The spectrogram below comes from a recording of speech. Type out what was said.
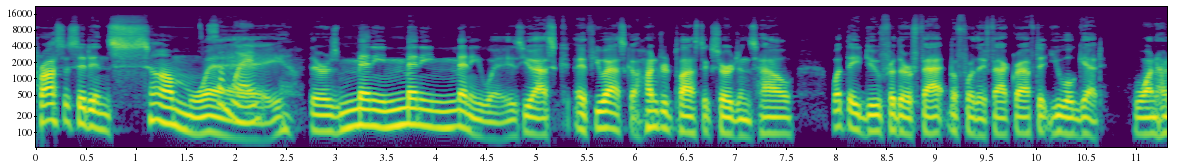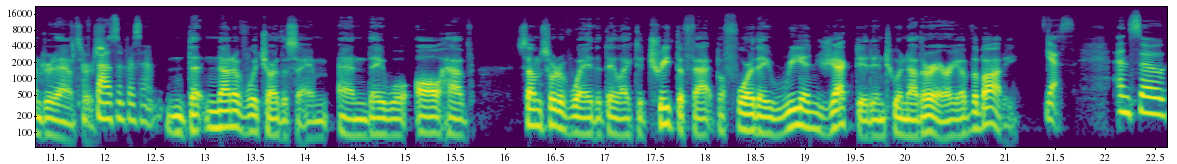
Process it in some way. Some way. There's many, many, many ways. You ask if you ask hundred plastic surgeons how what they do for their fat before they fat graft it, you will get 100 answers Thousand percent. that none of which are the same, and they will all have some sort of way that they like to treat the fat before they re-inject it into another area of the body. Yes. And so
